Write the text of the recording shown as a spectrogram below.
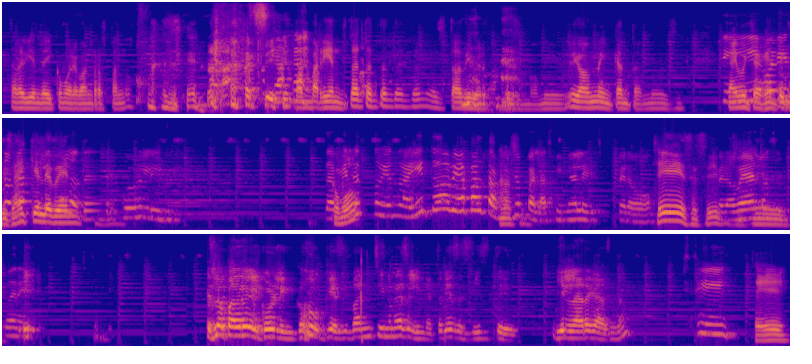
estar viendo ahí cómo le van raspando, Sí. van barriendo, tan, tan, tan, tan, tan, está divertidísimo, a mí, digo, a mí me encanta, ¿no? Sí. Sí, Hay mucha gente que dice, "Ay, ¿qué le ven?" También ¿Cómo? estoy viendo ahí, todavía falta Ah, mucho sí. para las finales, pero, Sí, sí, sí. pero pues, véanlo sí. si pueden. Es lo padre del curling, como que van sin unas eliminatorias así, este, bien largas, ¿no? Sí, Sí.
